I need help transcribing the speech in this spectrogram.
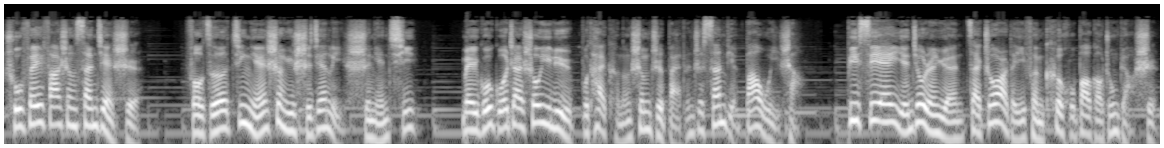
除非发生三件事，否则今年剩余时间里，十年期美国国债收益率不太可能升至百分之三点八五以上。BCA 研究人员在周二的一份客户报告中表示，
